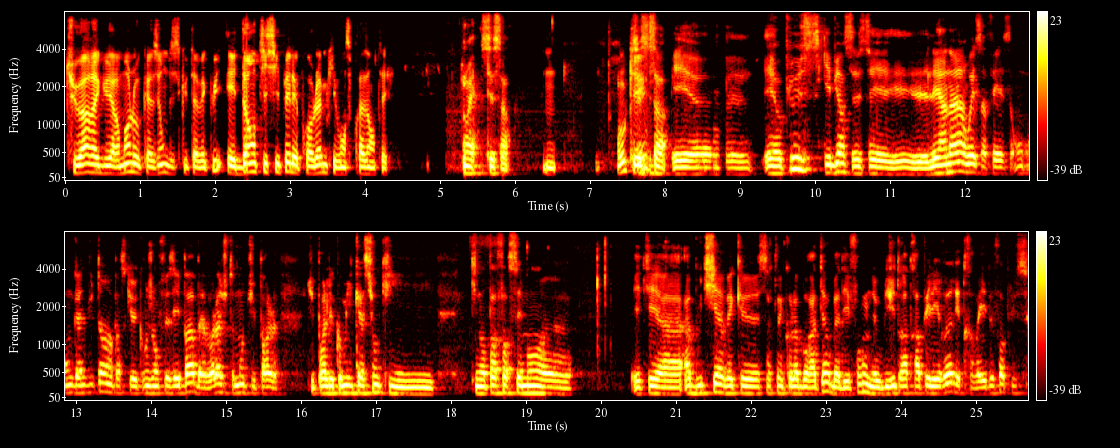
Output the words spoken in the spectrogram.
tu as régulièrement l'occasion de discuter avec lui et d'anticiper les problèmes qui vont se présenter. Ouais, c'est ça. Hmm. Ok. C'est ça. Et, euh, et au plus, ce qui est bien, c'est les 1 à 1, ouais, ça fait, on, gagne du temps hein, parce que quand j'en faisais pas, ben voilà, justement, tu parles, tu parles de communication qui, qui n'ont pas forcément euh, été abouties avec euh, certains collaborateurs. Ben, des fois, on est obligé de rattraper l'erreur et travailler deux fois plus.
